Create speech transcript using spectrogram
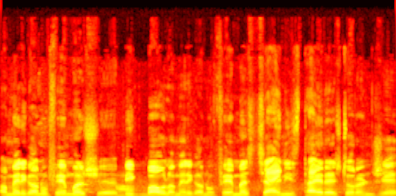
અમેરિકાનું ફેમસ છે. બિગ બાઉલ અમેરિકાનું ફેમસ ચાઇનીઝ થાઈ રેસ્ટોરન્ટ છે.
